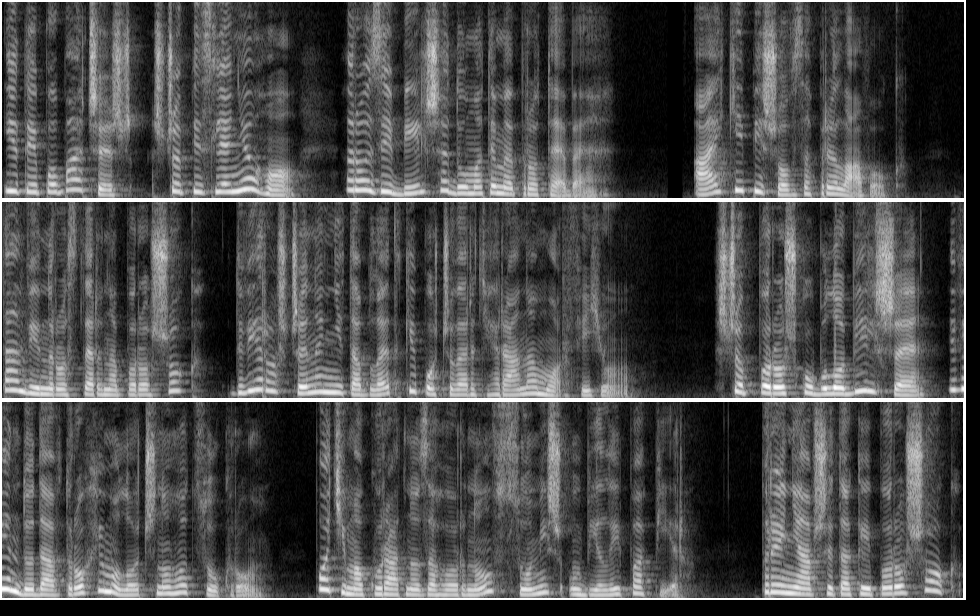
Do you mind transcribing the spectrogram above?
і ти побачиш, що після нього Розі більше думатиме про тебе. Айкі пішов за прилавок. Там він розтер на порошок дві розчинені таблетки по чверть грана морфію. Щоб порошку було більше, він додав трохи молочного цукру. Потім акуратно загорнув суміш у білий папір. Прийнявши такий порошок,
